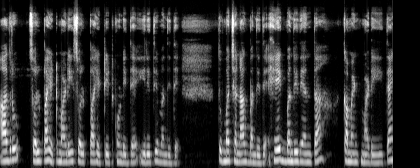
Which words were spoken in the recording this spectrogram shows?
ಆದರೂ ಸ್ವಲ್ಪ ಹಿಟ್ಟು ಮಾಡಿ ಸ್ವಲ್ಪ ಹಿಟ್ಟು ಇಟ್ಕೊಂಡಿದ್ದೆ. ಈ ರೀತಿ ಬಂದಿದೆ. ತುಂಬ ಚೆನ್ನಾಗಿ ಬಂದಿದೆ. ಹೇಗೆ ಬಂದಿದೆ ಅಂತ ಕಮೆಂಟ್ ಮಾಡಿ. ಥ್ಯಾಂಕ್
